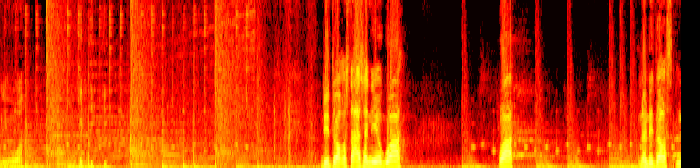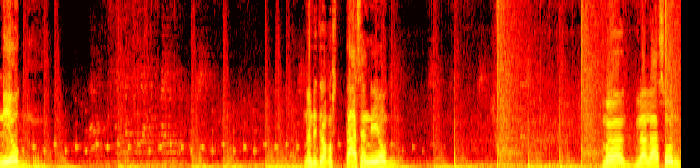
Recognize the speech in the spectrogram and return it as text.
Niwa. Dito ako sa taasan niyog wa. Wa. Nandito ako sa niyog nandito ako sa taas ng niyog. Maglalason.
